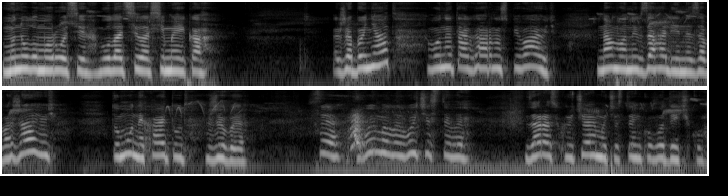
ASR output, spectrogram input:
В минулому році була ціла сімейка жабенят. Вони так гарно співають. Нам вони взагалі не заважають, тому нехай тут живе. Все, вимили, вичистили. Зараз включаємо частеньку водичку.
